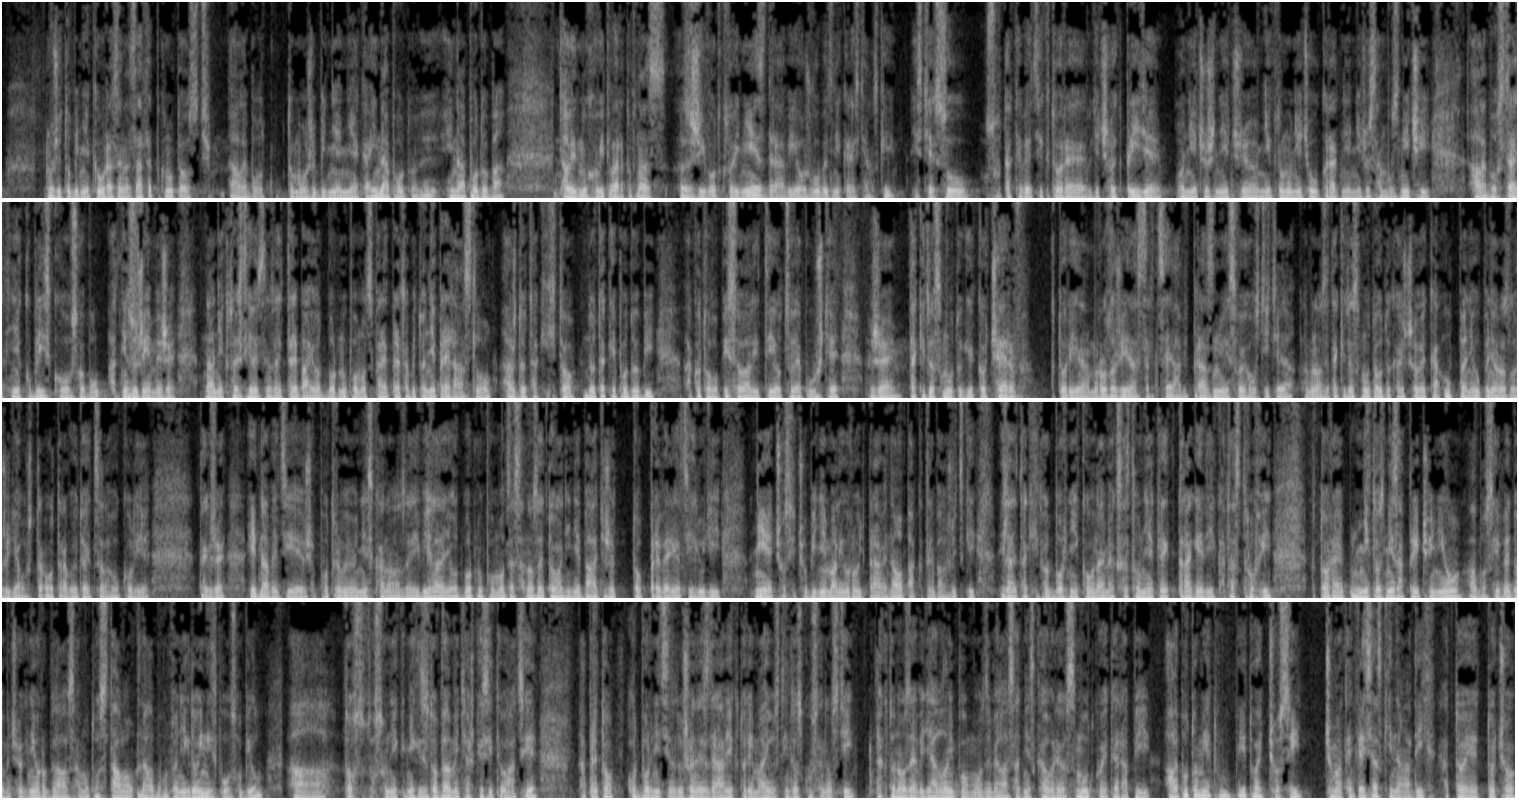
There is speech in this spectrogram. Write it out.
Môže to byť nejaká urazená zatrpknutosť, alebo to môže byť nejaká iná, pod, iná podoba. Ale jednoducho vytvára to v nás život, ktorý nie je zdravý a už vôbec nie kresťanský. Isté sú, sú také veci, ktoré, kde človek príde o niečo, že niečo, niekto mu niečo ukradne, niečo sa mu zničí, alebo stratí nejakú blízku osobu. A dnes už vieme, že na niektoré z tých vecí naozaj treba aj odbornú pomoc pre, preto, aby to neprerástlo až do, takýchto, do takej podoby, ako to opisovali tí otcovia púšte, že takýto smútok ako červ ktorý nám rozožiera srdce a vyprázdňuje svojho hostiteľa. Lebo naozaj takýto smútok dokáže človeka úplne, úplne rozložiť a už otravuje to aj celé okolie. Takže jedna vec je, že potrebujeme dneska naozaj vyhľadať odbornú pomoc a sa naozaj toho ani nebáť, že to pre veriacich ľudí nie je čosi, čo by nemali urobiť práve naopak. Treba vždy vyhľadať takýchto odborníkov, najmä ak sa stalo nejaké tragédie, katastrofy, ktoré nikto z nezapríčinil, alebo si vedome človek neurobil, ale sa mu to stalo, alebo mu to niekto iný spôsobil. A to, to sú niekedy, niekedy sú to veľmi ťažké situácie. A preto odborníci na duševné zdravie, ktorí majú s týmto skúsenosti, tak to naozaj vedia veľmi pomôcť. Veľa sa dneska hovorí o smútkovej terapii. Ale potom je tu, je tu aj čosi, čo má ten kresťanský nádych a to je to, čo,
